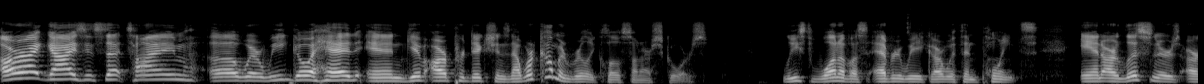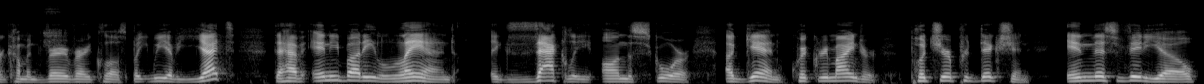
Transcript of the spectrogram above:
All right, guys, it's that time uh, where we go ahead and give our predictions. Now, we're coming really close on our scores. At least one of us every week are within points. And our listeners are coming very, very close. But we have yet to have anybody land exactly on the score. Again, quick reminder put your prediction in this video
